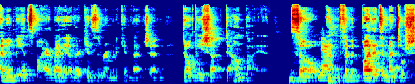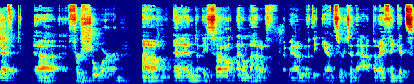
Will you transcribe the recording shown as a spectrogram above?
I mean, be inspired by the other kids in the room at a convention. Don't be shut down by it. So, yeah. the, but it's a mental shift uh, for sure. Um, and and so I don't I don't know how to I mean I don't know the answer to that, but I think it's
